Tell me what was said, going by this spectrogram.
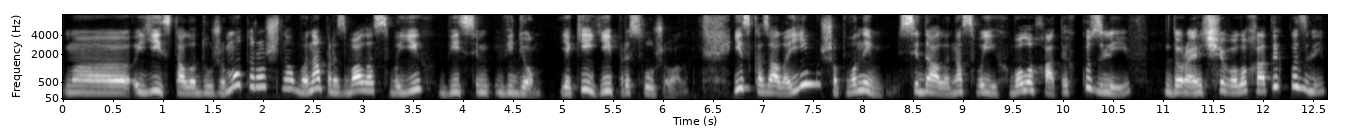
е, їй стало дуже моторошно. Вона призвала своїх вісім відьом, які їй прислужували. І сказала їм, щоб вони сідали на своїх волохатих козлів. До речі, волохатих козлів,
